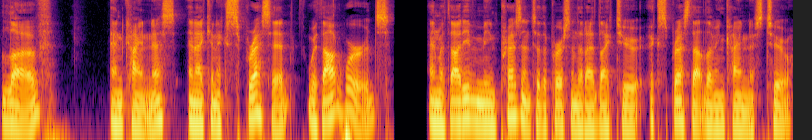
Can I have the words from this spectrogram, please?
love and kindness, and I can express it without words and without even being present to the person that I'd like to express that loving kindness to,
